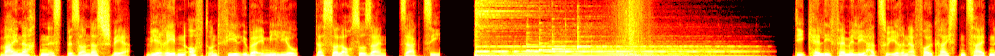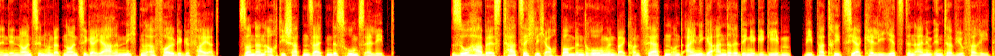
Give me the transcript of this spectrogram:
Weihnachten ist besonders schwer. Wir reden oft und viel über Emilio, das soll auch so sein, sagt sie. Die Kelly Family hat zu ihren erfolgreichsten Zeiten in den 1990er Jahren nicht nur Erfolge gefeiert, sondern auch die Schattenseiten des Ruhms erlebt. So habe es tatsächlich auch Bombendrohungen bei Konzerten und einige andere Dinge gegeben, wie Patricia Kelly jetzt in einem Interview verriet.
